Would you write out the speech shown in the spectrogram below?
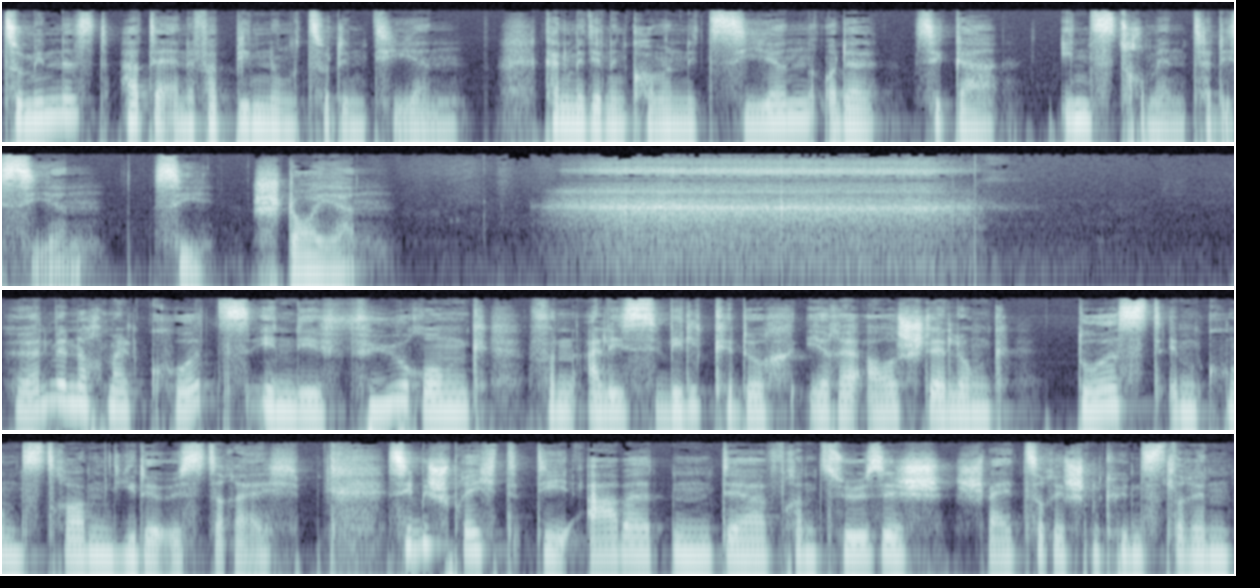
Zumindest hat er eine Verbindung zu den Tieren, kann mit ihnen kommunizieren oder sie gar instrumentalisieren, sie steuern. Hören wir noch mal kurz in die Führung von Alice Wilke durch ihre Ausstellung Durst im Kunstraum Niederösterreich. Sie bespricht die Arbeiten der französisch-schweizerischen Künstlerin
